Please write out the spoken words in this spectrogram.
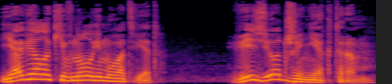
Я вяло кивнул ему в ответ. «Везет же некоторым».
